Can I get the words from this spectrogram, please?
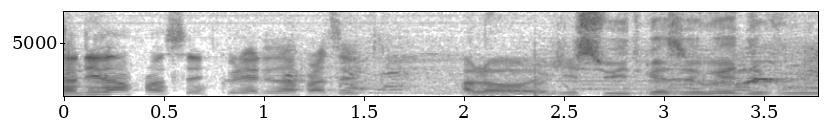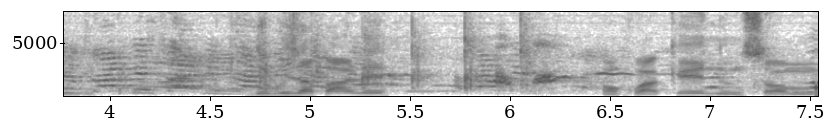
Non, dis-le en français. En. Alors, je suis très heureux de vous, de vous en parler. On croit que nous ne sommes,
